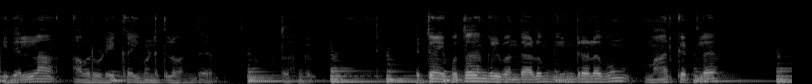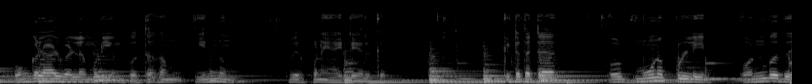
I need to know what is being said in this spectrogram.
இதெல்லாம் அவருடைய கைவண்ணத்தில் வந்த எத்தனை புத்தகங்கள் வந்தாலும் இன்றளவும் மார்க்கெட்டில் உங்களால் வெல்ல முடியும் புத்தகம் இன்னும் விற்பனை ஆகிட்டே இருக்கு. கிட்டத்தட்ட மூணு புள்ளி ஒன்பது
